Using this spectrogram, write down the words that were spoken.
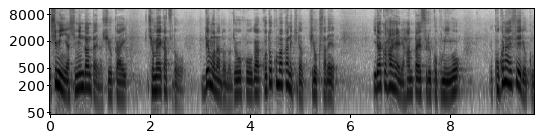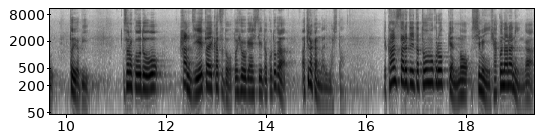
市民や市民団体の集会、署名活動、デモなどの情報が事細かに記録され、イラク派兵に反対する国民を国内勢力と呼び、その行動を反自衛隊活動と表現していたことが明らかになりましたで。監視されていた東北6県の市民107人が、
